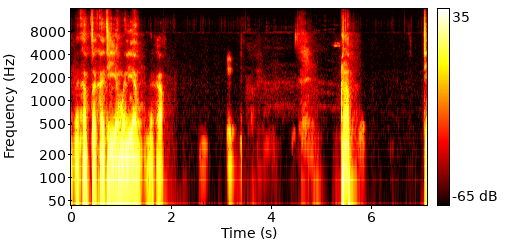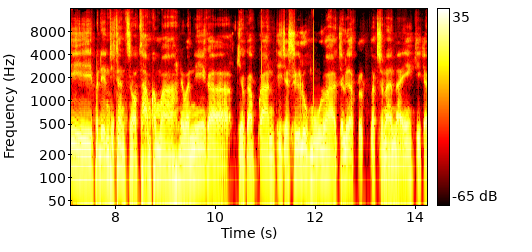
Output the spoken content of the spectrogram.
ๆนะครับ ถ้าใครที่ยังไม่เลี้ยงนะครับ ครับ ที่ประเด็นที่ท่านสอบถามเข้ามา ในวันนี้ก็เกี่ยวกับการที่จะซื้อลูกหมูว่าจะเลือกลักษณะไหนที่จะ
